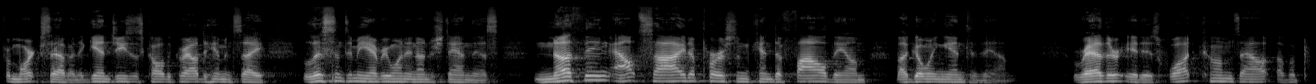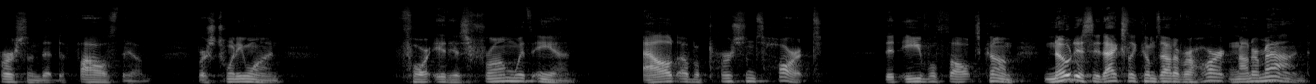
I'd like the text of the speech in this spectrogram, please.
From Mark 7, again Jesus called the crowd to him and say, "Listen to me everyone and understand this. Nothing outside a person can defile them by going into them. Rather, it is what comes out of a person that defiles them. Verse 21 For it is from within, out of a person's heart, that evil thoughts come. Notice it actually comes out of our heart, not our mind.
